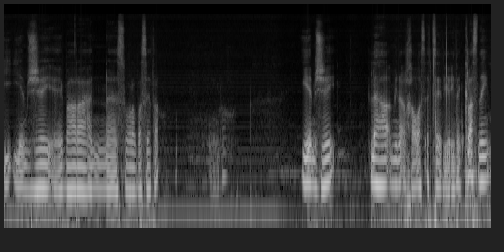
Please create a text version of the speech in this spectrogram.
img عبارة عن صورة بسيطة. img لها من الخواص التالية. إذا className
